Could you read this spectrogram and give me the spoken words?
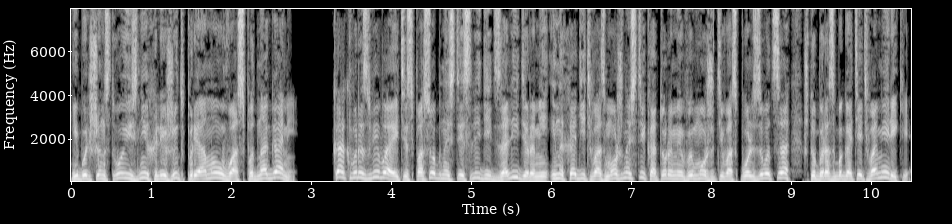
и большинство из них лежит прямо у вас под ногами. Как вы развиваете способности следить за лидерами и находить возможности, которыми вы можете воспользоваться, чтобы разбогатеть в Америке?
